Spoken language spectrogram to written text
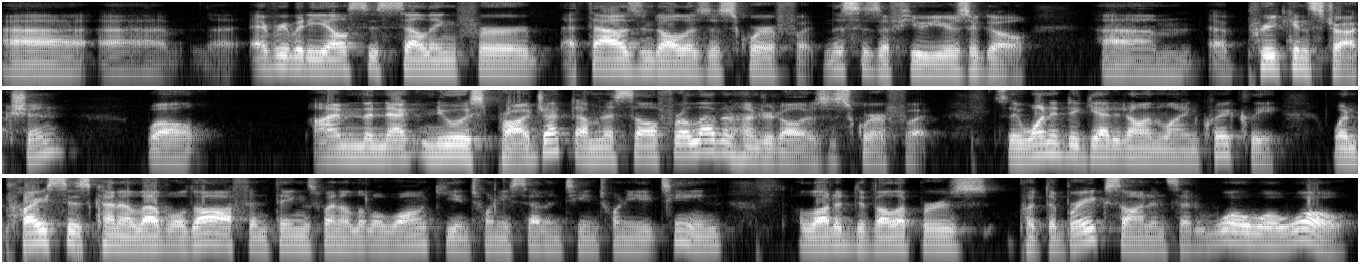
Uh, uh, everybody else is selling for thousand dollars a square foot. And this is a few years ago. Um, pre-construction. Well, I'm the ne- newest project. I'm going to sell for $1,100 a square foot. So they wanted to get it online quickly. When prices kind of leveled off and things went a little wonky in 2017, 2018, a lot of developers put the brakes on and said, whoa, whoa, whoa.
